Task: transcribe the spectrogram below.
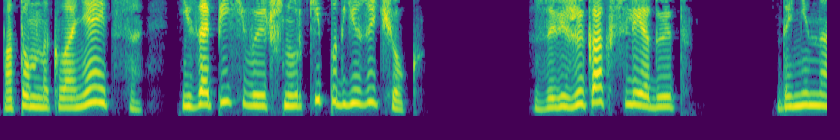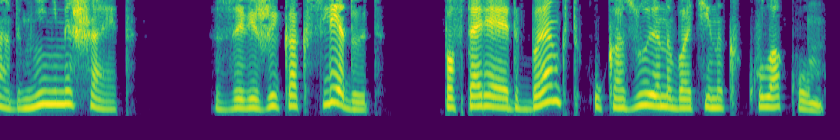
Потом наклоняется и запихивает шнурки под язычок. «Завяжи как следует», «Да не надо, мне не мешает». «Завяжи как следует», — повторяет Бенгт, указуя на ботинок кулаком.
